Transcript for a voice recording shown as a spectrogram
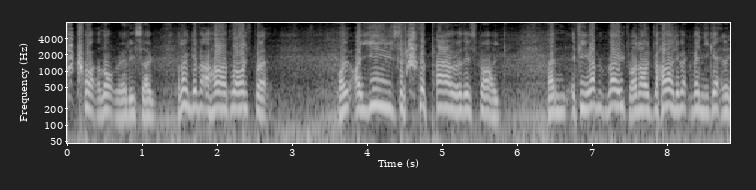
quite a lot really so I don't give it a hard life but I, I use the, the, power of this bike. And if you haven't rode one I'd highly recommend you getting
